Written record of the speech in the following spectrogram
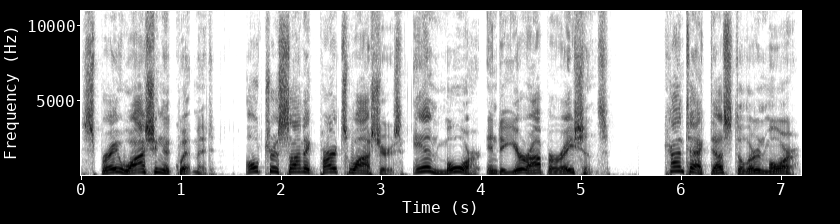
spray washing equipment, ultrasonic parts washers, and more into your operations. Contact us to learn more.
